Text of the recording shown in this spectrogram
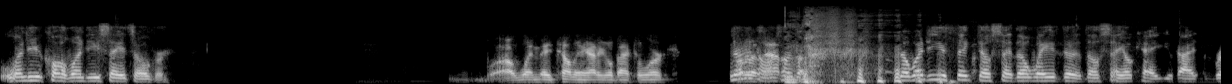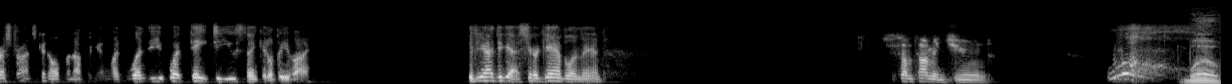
when do you call? When do you say it's over? uh, when they tell me I got to go back to work. No, no, no. I'm Other than talking about, no. When do you think they'll say they'll waive the? They'll say, okay, you guys, restaurants can open up again. When? When do you? What date do you think it'll be by? If you had to guess, you're a gambling man. Sometime in June. Whoa.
